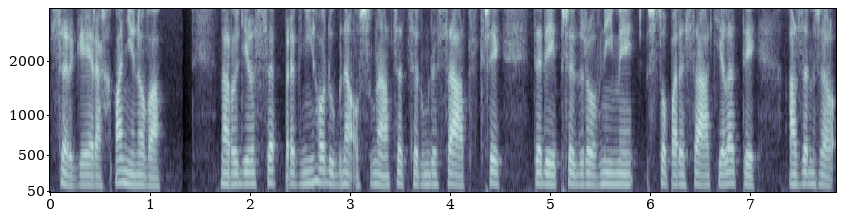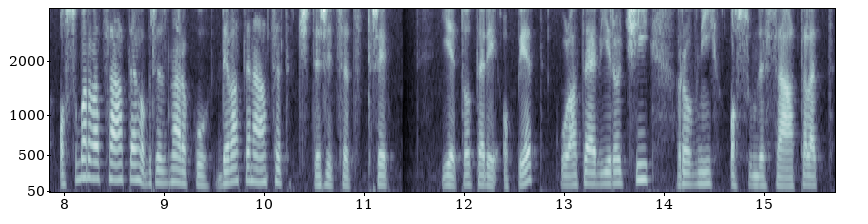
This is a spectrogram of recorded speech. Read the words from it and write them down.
Sergeje Rachmaninova. Narodil se 1. dubna 1873, tedy před rovnými 150 lety, a zemřel 28. března roku 1943. Je to tedy opět kulaté výročí rovných 80 let.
